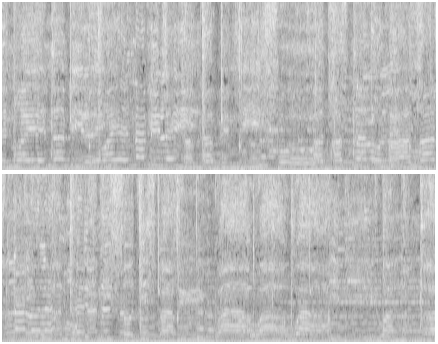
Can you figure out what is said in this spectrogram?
enwaye na bilei kaka bendiso batras na lolembo na miso disparu wawawa liwa nanga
